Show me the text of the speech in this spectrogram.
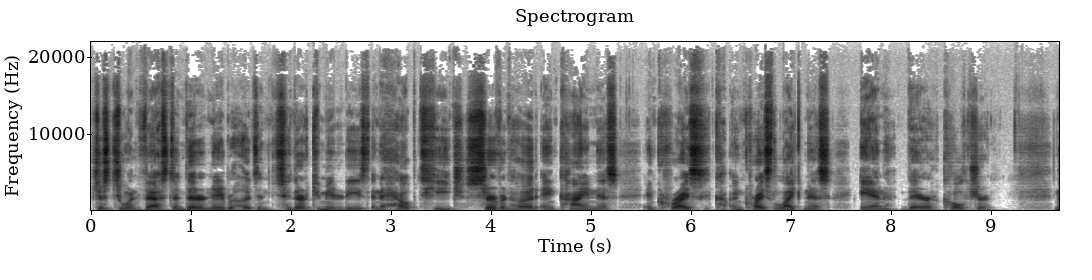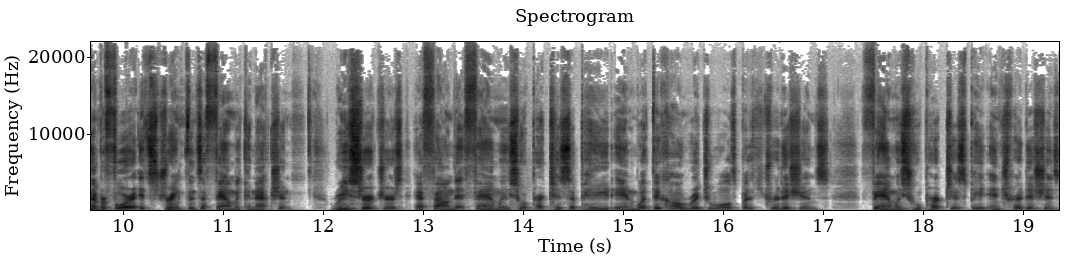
just to invest in their neighborhoods, into their communities, and to help teach servanthood and kindness and Christ and Christ likeness in their culture. Number four, it strengthens a family connection. Researchers have found that families who participate in what they call rituals, but it's traditions, families who participate in traditions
